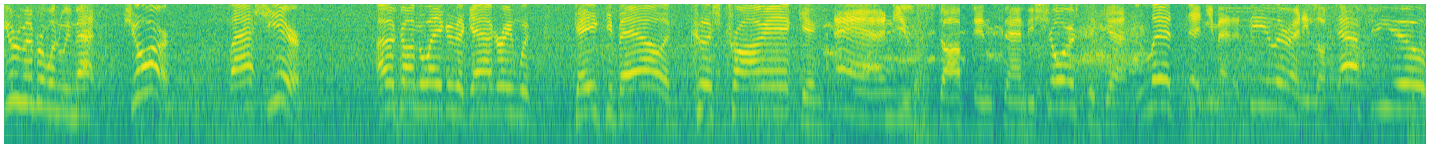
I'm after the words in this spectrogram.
you remember when we met? Sure. Last year. I was on the way to the gathering with Daisy Bell and Kush Chronic and... And you stopped in Sandy Shores to get lit, and you met a dealer, and he looked after you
